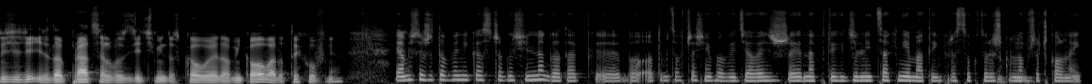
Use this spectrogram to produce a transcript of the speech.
jedzie, jedzie do pracy albo z dziećmi do szkoły, do Mikołowa, do Tychów, nie? Ja myślę, że to wynika z czegoś innego, tak, y, bo o tym, co wcześniej powiedziałeś, że jednak w tych dzielnicach nie ma tej infrastruktury mhm. szkolno-przedszkolnej.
